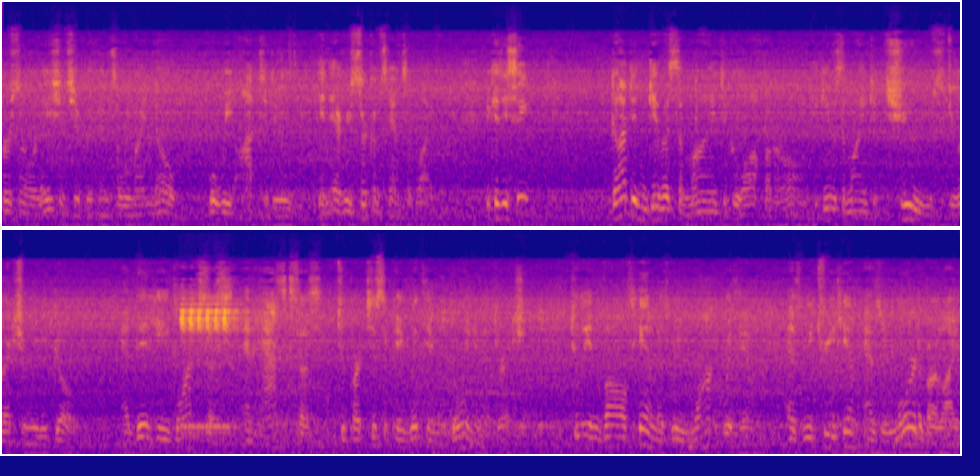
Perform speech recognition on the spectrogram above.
personal relationship with Him so we might know what we ought to do in every circumstance of life. Because you see, God didn't give us a mind to go off on our own. He gave us a mind to choose the direction we would go. And then he wants us and asks us to participate with him in going in that direction, to involve him as we walk with him, as we treat him as Lord of our life,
